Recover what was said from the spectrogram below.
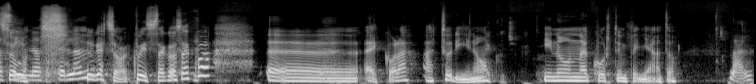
sì, insomma, insomma, questa cosa qua, eh, eccola a Torino Eccoci. in un corto impegnato. Bello.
